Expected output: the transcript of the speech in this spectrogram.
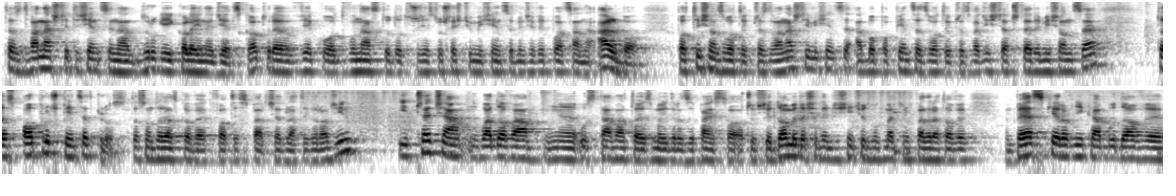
To jest 12 tysięcy na drugie i kolejne dziecko, które w wieku od 12 do 36 miesięcy będzie wypłacane albo po 1000 zł przez 12 miesięcy, albo po 500 zł przez 24 miesiące. To jest oprócz 500. To są dodatkowe kwoty wsparcia dla tych rodzin. I trzecia ładowa e, ustawa to jest, moi drodzy Państwo, oczywiście domy do 72 m2 bez kierownika budowy,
